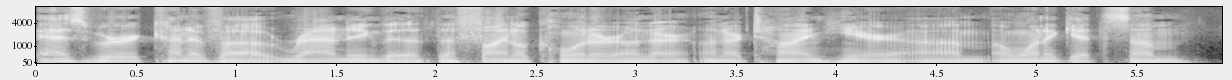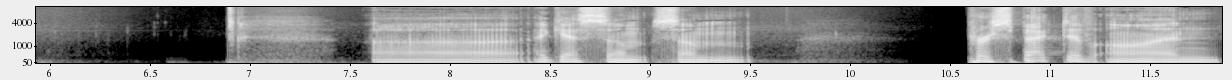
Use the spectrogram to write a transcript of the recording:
as we're kind of uh, rounding the, the final corner on our on our time here, um, I want to get some, uh, I guess some some perspective on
